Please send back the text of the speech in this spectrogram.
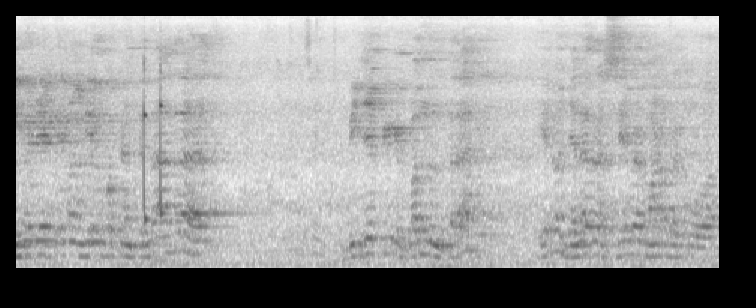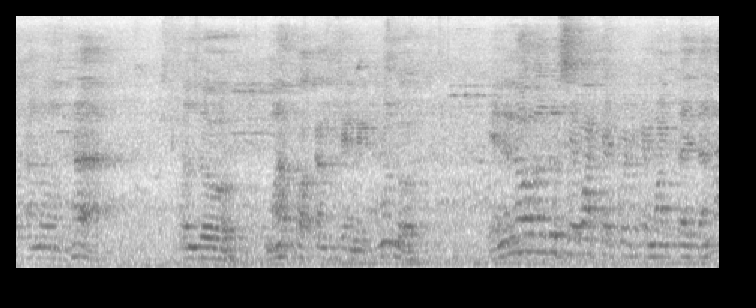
ಇಮಿಡಿಯೇಟ್ ಏನೋ ನಿಲ್ಬೇಕಂತಿಲ್ಲ ಅಂದ್ರೆ ಬಿ ಜೆ ಪಿಗೆ ಬಂದ ನಂತರ ಏನೋ ಜನರ ಸೇವೆ ಮಾಡಬೇಕು ಅನ್ನುವಂಥ ಒಂದು ಮಹತ್ವಾಕಾಂಕ್ಷೆಯನ್ನು ಇಟ್ಕೊಂಡು ಏನೇನೋ ಒಂದು ಸೇವಾ ಚಟುವಟಿಕೆ ಮಾಡ್ತಾ ಇದ್ದಾನೆ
